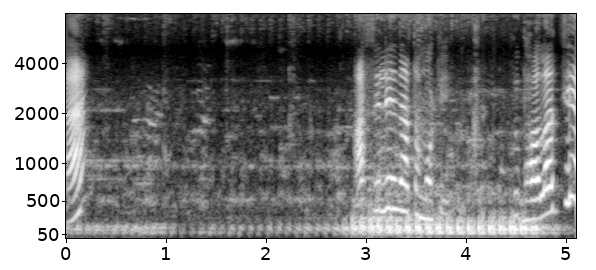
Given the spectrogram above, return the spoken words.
হ্যাঁ? আসেলি না তো মোটে? খুব ভালো লাগছে?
